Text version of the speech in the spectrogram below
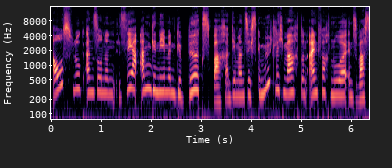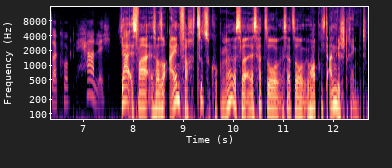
Ausflug an so einen sehr angenehmen Gebirgsbach, an dem man sich's gemütlich macht und einfach nur ins Wasser guckt. Herrlich. Ja, es war, es war so einfach zuzugucken. Ne? Das war, es hat so, es hat so überhaupt nicht angestrengt.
